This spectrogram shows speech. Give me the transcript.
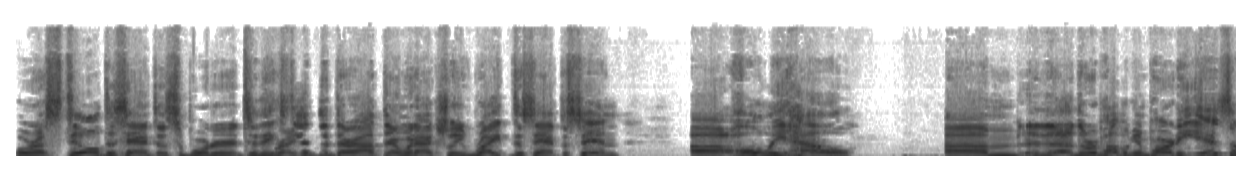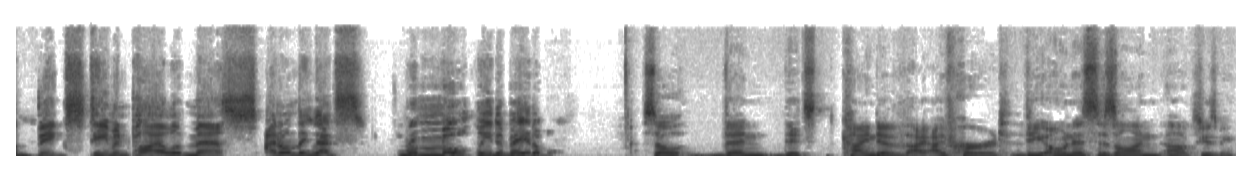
or a still DeSantis supporter, to the Right. extent that they're out there and would actually write DeSantis in. Uh, holy hell! Um, the the Republican Party is a big steaming pile of mess. I don't think that's remotely debatable. So then it's kind of I, I've heard the onus is on. Oh, excuse me.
